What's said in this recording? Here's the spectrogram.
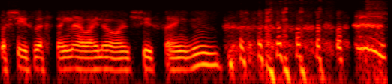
But she's listening now, I know, and she's saying mm.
